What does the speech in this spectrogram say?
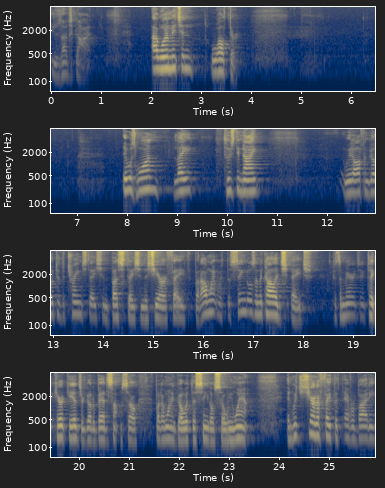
He loves God. I want to mention Walter. It was one late Tuesday night. We'd often go to the train station, bus station to share our faith. But I went with the singles and the college age because I'm married to take care of kids or go to bed or something. So, but I want to go with the singles, so we went. And we shared our faith with everybody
